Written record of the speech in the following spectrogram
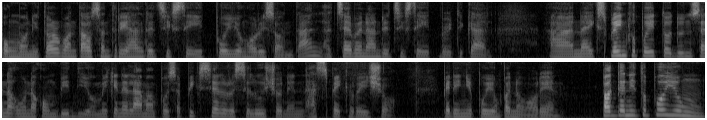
Pong monitor, 1368 po yung horizontal at 768 vertical. Uh, na-explain ko po ito dun sa nauna kong video. May kinalaman po sa pixel resolution and aspect ratio. Pwede nyo po yung panoorin. Pag ganito po yung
